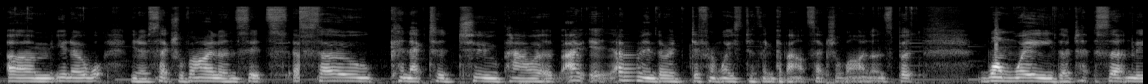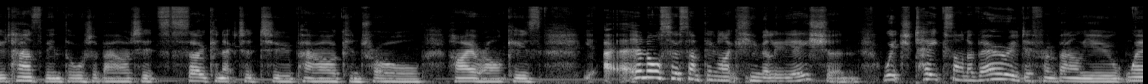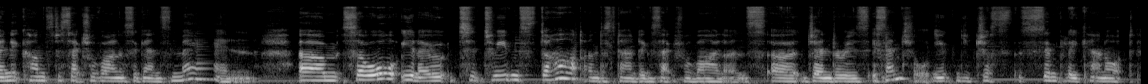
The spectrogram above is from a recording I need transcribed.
Um, you know, you know, sexual violence. It's uh, so connected to power. I, I mean, there are different ways to think about sexual violence, but one way that certainly it has been thought about. It's so connected to power, control, hierarchies, and also something like humiliation, which takes on a very different value when it comes to sexual violence against men. Um, so, all, you know, to, to even start understanding sexual violence, uh, gender is essential. You, you just simply cannot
